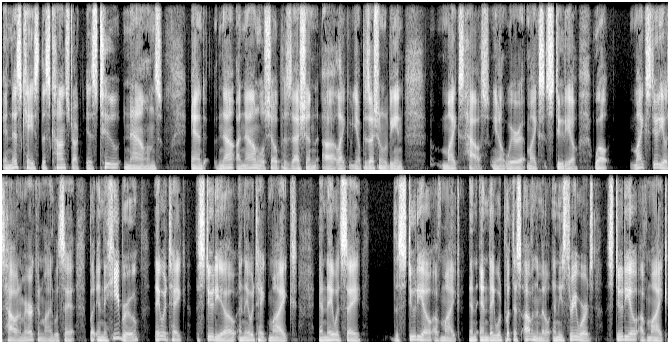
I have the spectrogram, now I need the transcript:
in this case, this construct is two nouns, and now a noun will show possession, uh, like you know, possession would be in Mike's house. You know, we're at Mike's studio. Well, Mike's studio is how an American mind would say it, but in the Hebrew, they would take the studio and they would take Mike, and they would say the studio of Mike, and and they would put this of in the middle, and these three words, studio of Mike,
